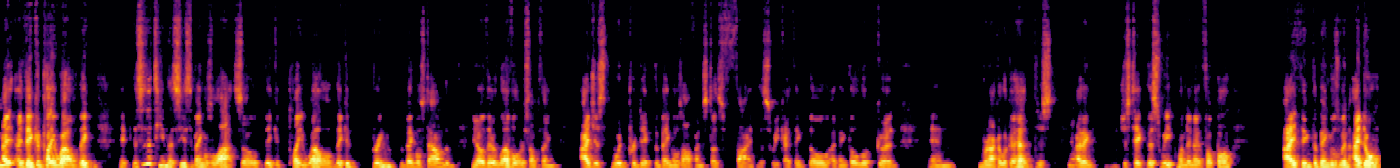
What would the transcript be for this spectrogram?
Mm-hmm. I, I, they could play well. They this is a team that sees the Bengals a lot, so they could play well. They could bring the Bengals down to you know their level or something. I just would predict the Bengals offense does fine this week. I think they'll I think they'll look good, and we're not gonna look ahead. Just no. I think just take this week Monday Night Football. I think the Bengals win. I don't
